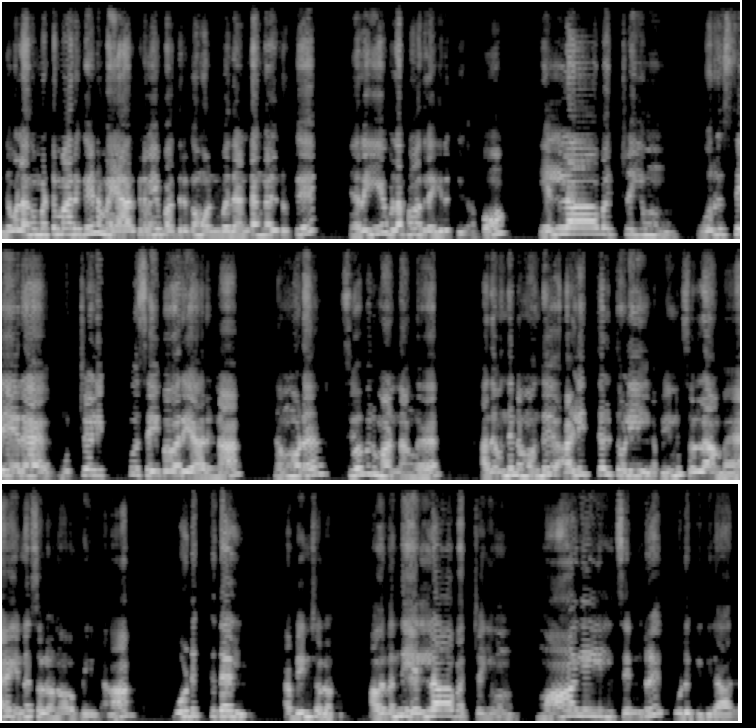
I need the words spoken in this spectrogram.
இந்த உலகம் மட்டுமா இருக்கு? நம்ம ஏற்கனவே பார்த்துருக்கோம். ஒன்பது அண்டங்கள் இருக்கு. நிறைய உலகம் அதுல இருக்கு. அப்போ எல்லாவற்றையும் ஒரு சேர முற்றளிப்பு செய்பவர் யாருன்னா நம்மோட சிவபெருமான் தாங்க. அதை வந்து நம்ம வந்து அழித்தல் தொழில் அப்படின்னு சொல்லாம என்ன சொல்லணும் அப்படின்னா ஒடுக்குதல் அப்படின்னு சொல்லணும். அவர் வந்து எல்லாவற்றையும் மாயையில் சென்று ஒடுக்குகிறார்.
